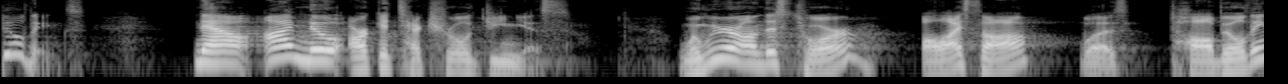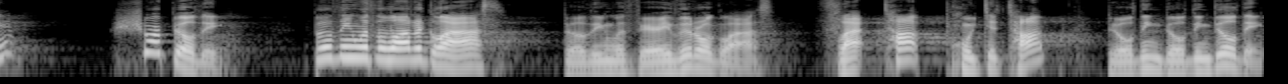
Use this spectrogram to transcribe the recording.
buildings. Now, I'm no architectural genius. When we were on this tour, all I saw was tall building, short building, building with a lot of glass, building with very little glass, flat top, pointed top, building, building, building.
